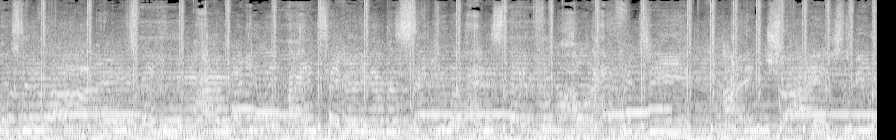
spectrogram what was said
What's the law? It's regular I regulate my integrity. I'm a secular anesthetic from my own effigy. I didn't try just to be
